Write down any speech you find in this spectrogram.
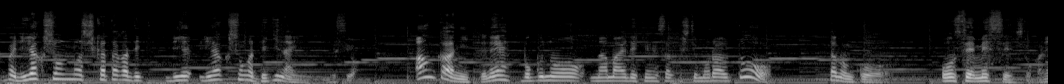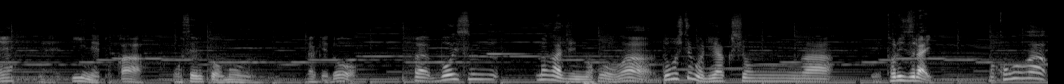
やっぱりリアクションの仕方ができ、リリアクションができないんですよ。アンカーに行ってね、僕の名前で検索してもらうと、多分こう、音声メッセージとかね、いいねとか押せると思うんだけど、ボイスマガジンの方は、どうしてもリアクションが取りづらい。ここが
